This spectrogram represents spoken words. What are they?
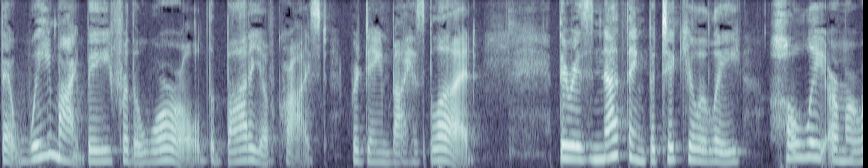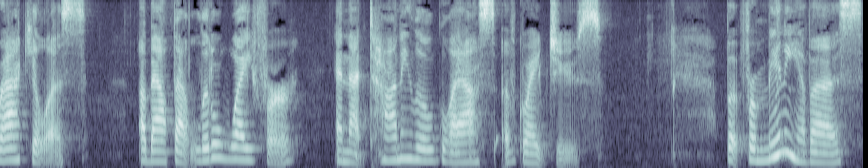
that we might be for the world the body of Christ, redeemed by His blood. There is nothing particularly holy or miraculous about that little wafer and that tiny little glass of grape juice. But for many of us,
